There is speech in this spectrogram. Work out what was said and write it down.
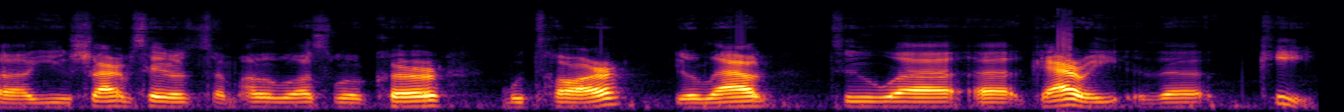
uh, you sharp that some other loss will occur, mutar, you're allowed to uh, uh, carry the key.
